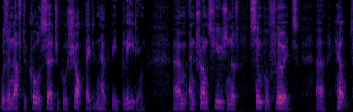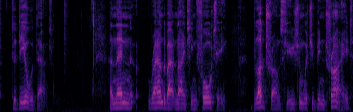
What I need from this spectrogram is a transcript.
was enough to cause surgical shock. They didn't have to be bleeding. Um, and transfusion of simple fluids uh, helped to deal with that. And then, round about 1940, blood transfusion, which had been tried,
